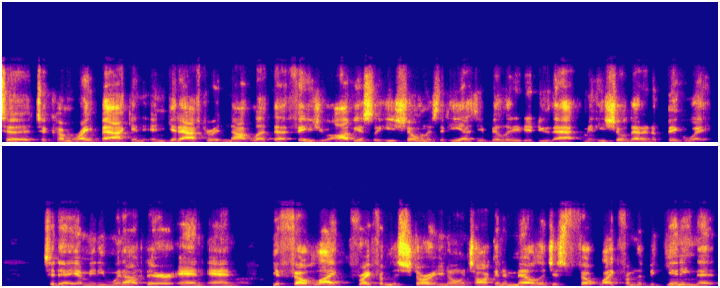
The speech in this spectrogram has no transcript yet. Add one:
to to come right back and, and get after it and not let that phase you? Obviously, he's shown us that he has the ability to do that. I mean, he showed that in a big way today. I mean, he went out there and and you felt like right from the start, you know, and talking to Mel, it just felt like from the beginning that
